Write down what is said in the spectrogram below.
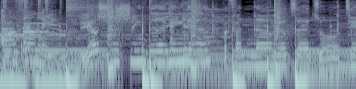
are family。又是新的一年，把烦恼留在昨天。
